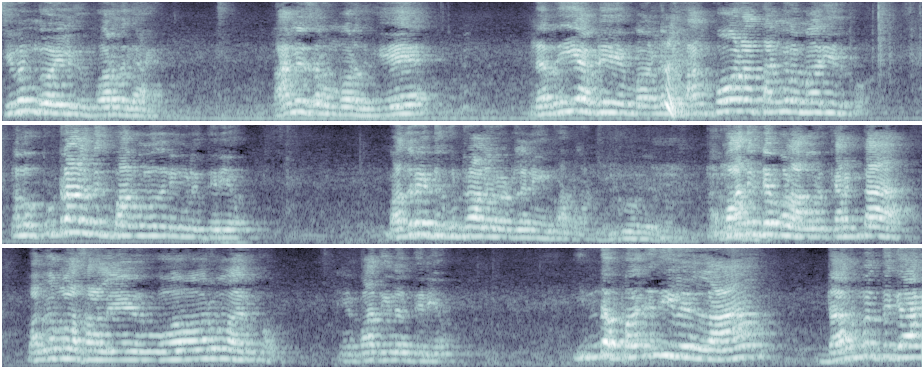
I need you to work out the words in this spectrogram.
சிவன் கோயிலுக்கு போகிறதுக்காக ராமேஸ்வரம் போகிறதுக்கு நிறைய அப்படியே போனால் தங்குற மாதிரி இருக்கும். நம்ம குற்றாலத்துக்கு பார்க்கும்போது உங்களுக்கு தெரியும். மதுரை டு ரோட்டில் நீங்கள் பார்க்கலாம். பார்த்துக்கிட்டே போகலாம் ஒரு கரெக்டாக மங்கம்மா சாலை ஓரமாக இருக்கும். நீங்கள் பார்த்தீங்கன்னா தெரியும். இந்த பகுதியிலெல்லாம் தர்மத்துக்காக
